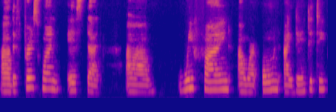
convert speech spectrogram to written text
Uh, the first one is that um, we find our own identity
